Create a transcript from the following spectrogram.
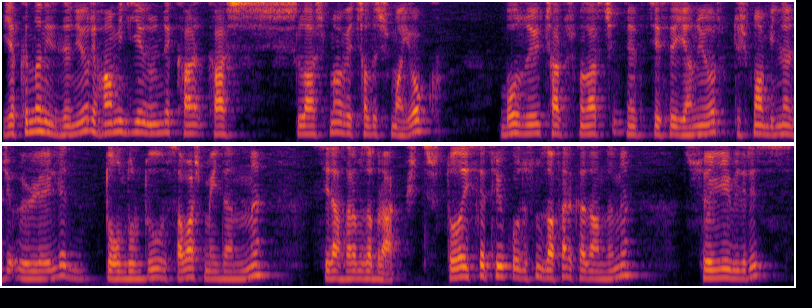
Yakından izleniyor. Hamidiye önünde kar karşılaşma ve çalışma yok. Bozüyük çarpışmalar neticesinde yanıyor. Düşman binlerce ölüleriyle doldurduğu savaş meydanını silahlarımıza bırakmıştır. Dolayısıyla Türk ordusunun zafer kazandığını söyleyebiliriz.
